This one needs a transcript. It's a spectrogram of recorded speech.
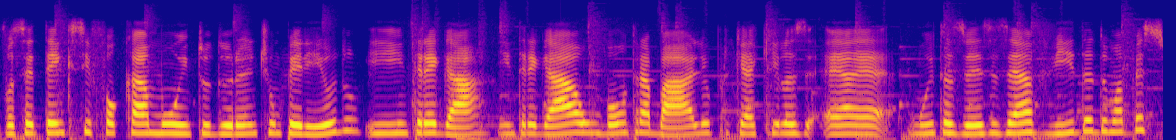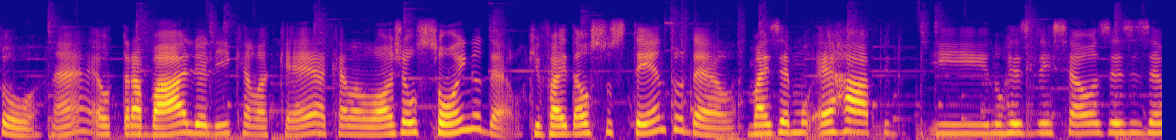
você tem que se focar muito durante um período e entregar, entregar um bom trabalho, porque aquilo é muitas vezes é a vida de uma pessoa, né? É o trabalho ali que ela quer, aquela loja é o sonho dela, que vai dar o sustento dela, mas é, é rápido e no residencial às vezes é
